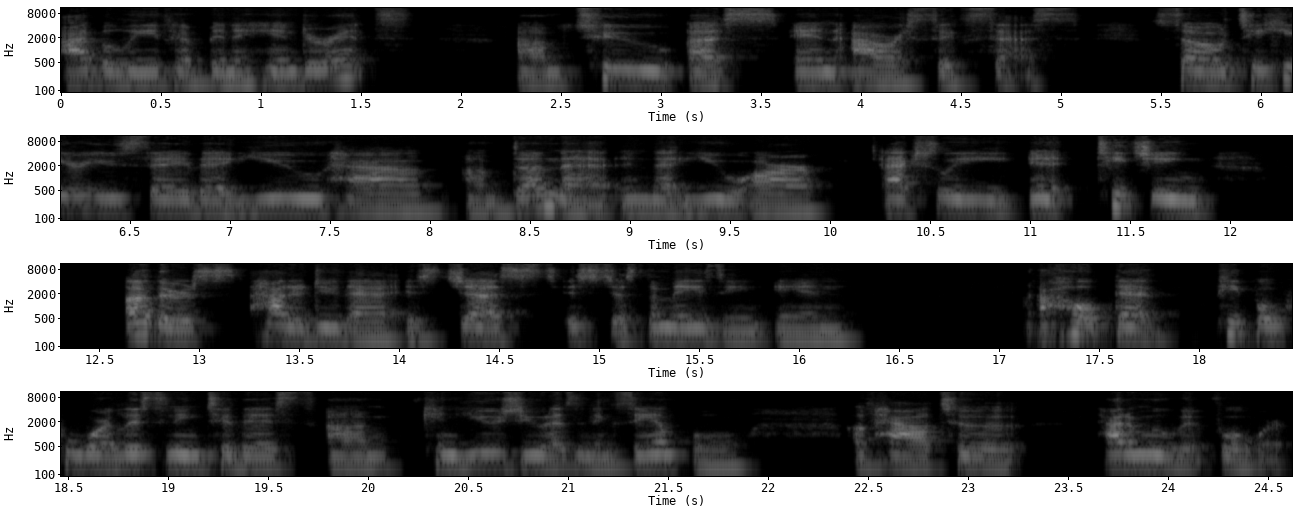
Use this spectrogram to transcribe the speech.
I believe have been a hindrance um, to us and our success. So to hear you say that you have um, done that and that you are actually teaching others how to do that is just it's just amazing. And i hope that people who are listening to this um, can use you as an example of how to how to move it forward.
